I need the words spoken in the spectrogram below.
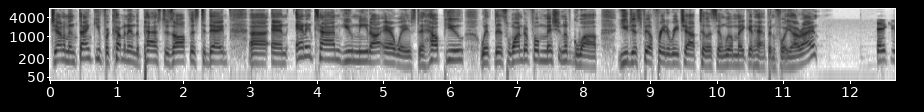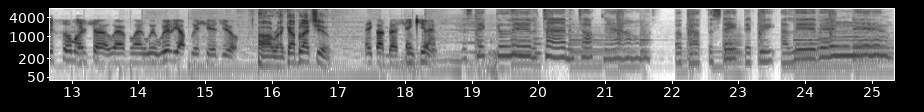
Gentlemen, thank you for coming in the pastor's office today. Uh, and anytime you need our airwaves to help you, with this wonderful mission of Guap, you just feel free to reach out to us and we'll make it happen for you, all right? Thank you so much, uh, Reverend. We really appreciate you. All right. God bless you. Hey, God bless you. Thank you. Thanks. Let's take a little time and talk now about the state that we are living in.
